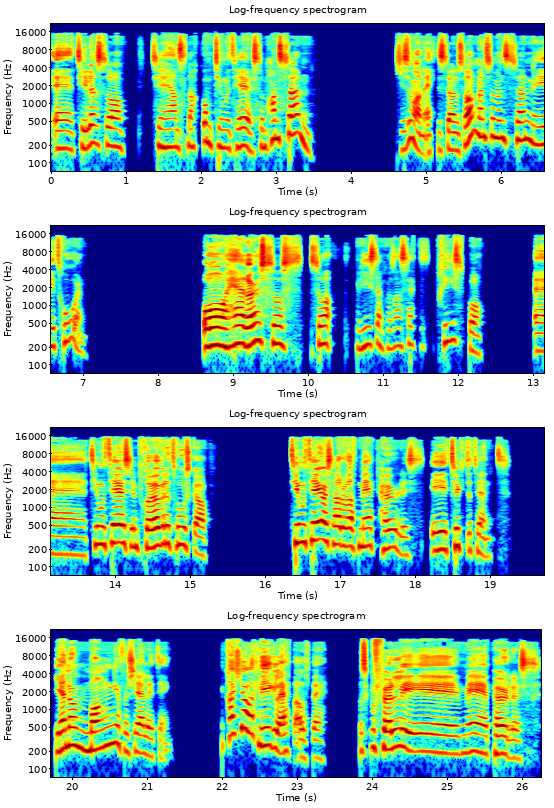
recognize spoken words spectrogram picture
eh, Tidligere så han snakket om Timoteus som hans sønn. Ikke som en ekte sønn, sånn, men som en sønn i troen. Og her òg så, så, viser han hvordan han setter pris på eh, Timoteus sin prøvede troskap. Timoteus hadde vært med Paulus i tykt og tynt gjennom mange forskjellige ting. Det kan ikke ha vært like lett alltid å skulle følge med Paulus.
